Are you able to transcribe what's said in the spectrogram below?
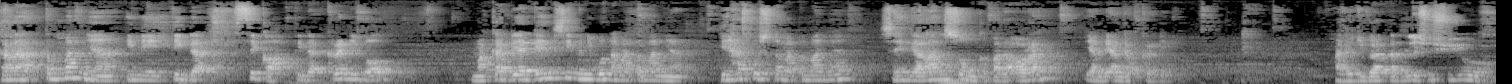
Karena temannya ini tidak sikoh, tidak kredibel, maka dia gengsi menyebut nama temannya, dihapus nama temannya, sehingga langsung kepada orang yang dianggap kredibel. Ada juga tadlis syuyuh,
